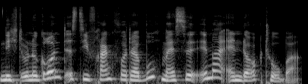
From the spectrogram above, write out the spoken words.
Nicht ohne Grund ist die Frankfurter Buchmesse immer Ende Oktober.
